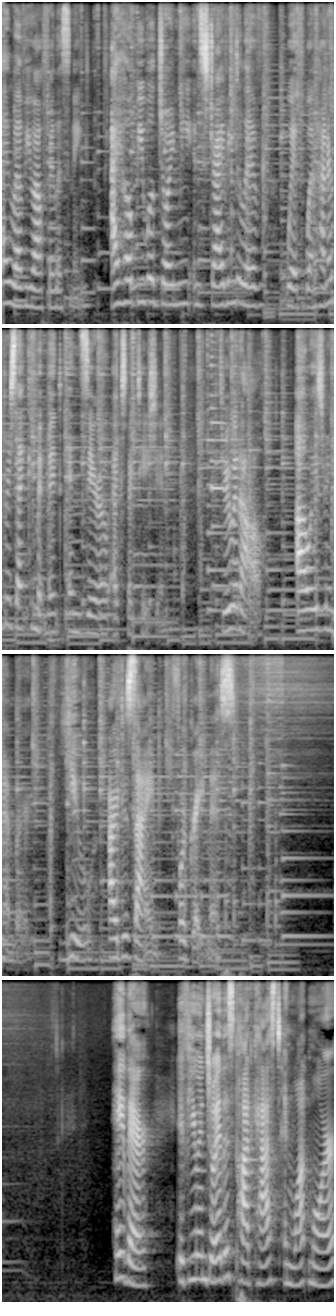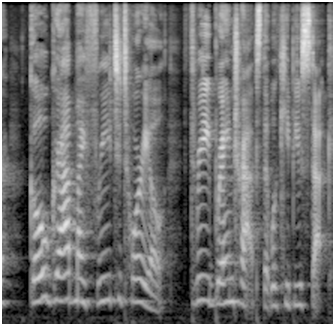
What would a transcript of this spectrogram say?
I love you all for listening. I hope you will join me in striving to live with 100% commitment and zero expectation. Through it all, always remember you are designed for greatness. Hey there. If you enjoy this podcast and want more, go grab my free tutorial Three Brain Traps That Will Keep You Stuck.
